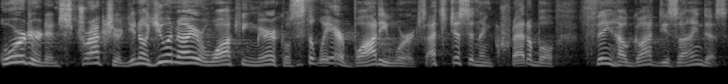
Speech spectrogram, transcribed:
ordered and structured. You know, you and I are walking miracles. It's the way our body works. That's just an incredible thing how God designed us.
